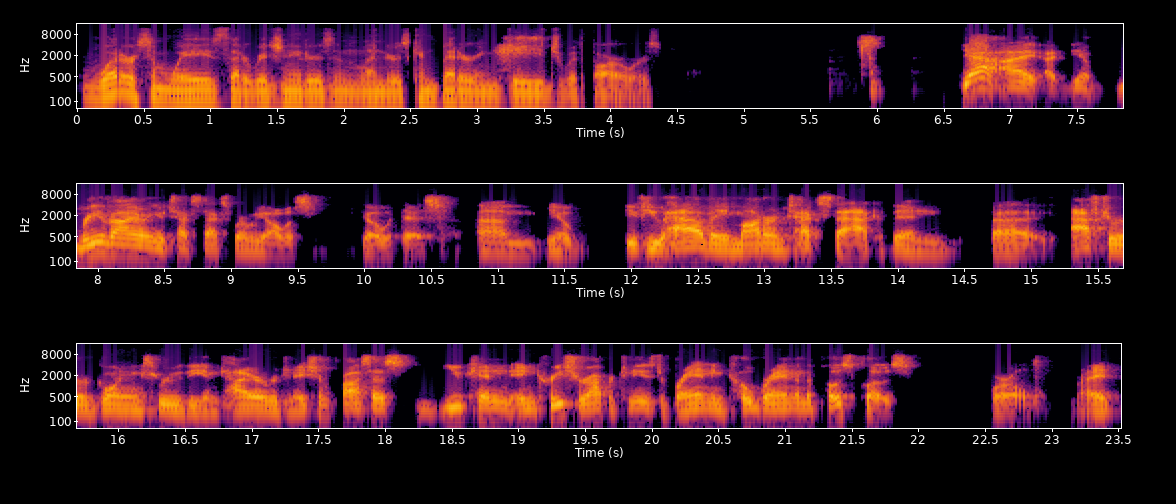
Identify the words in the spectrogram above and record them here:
what are some ways that originators and lenders can better engage with borrowers yeah, I, I you know reevaluating your tech stack's where we always go with this. Um, you know, if you have a modern tech stack, then uh, after going through the entire origination process, you can increase your opportunities to brand and co-brand in the post-close world, right?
